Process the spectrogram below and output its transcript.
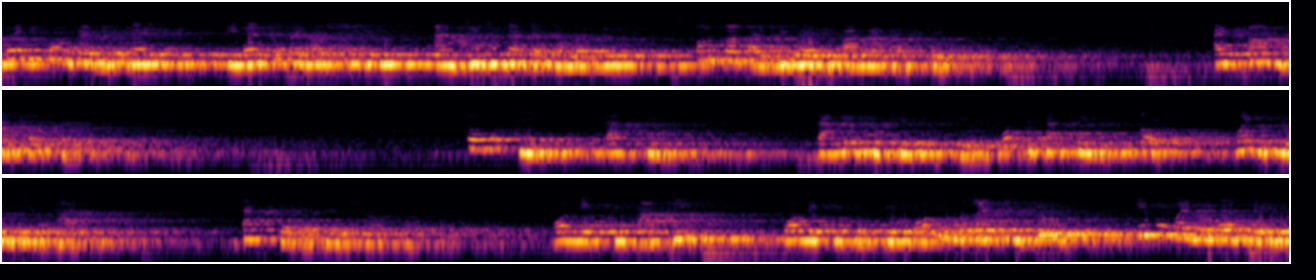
training 100 women in entrepreneurship and digital technology sponsored by U.S. Department of State. I found my success. So what is that thing that makes you feel fulfilled? What is that thing you saw when you closed your eyes? That's your definition of success. What makes you happy? What makes you fulfilled? What you would like to do, even when no one pays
